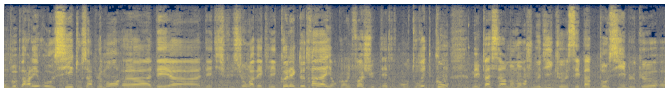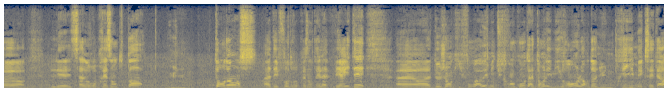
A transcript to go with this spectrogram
On peut parler aussi tout simplement euh, des, discussions avec les collègues de travail. Encore une fois, je suis peut-être entouré de cons, mais passé un moment, je me dis que c'est pas possible que ça ne représente pas une tendance, à défaut de représenter la vérité, de gens qui font ah oui mais tu te rends compte, attends les migrants, on leur donne une prime, etc.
